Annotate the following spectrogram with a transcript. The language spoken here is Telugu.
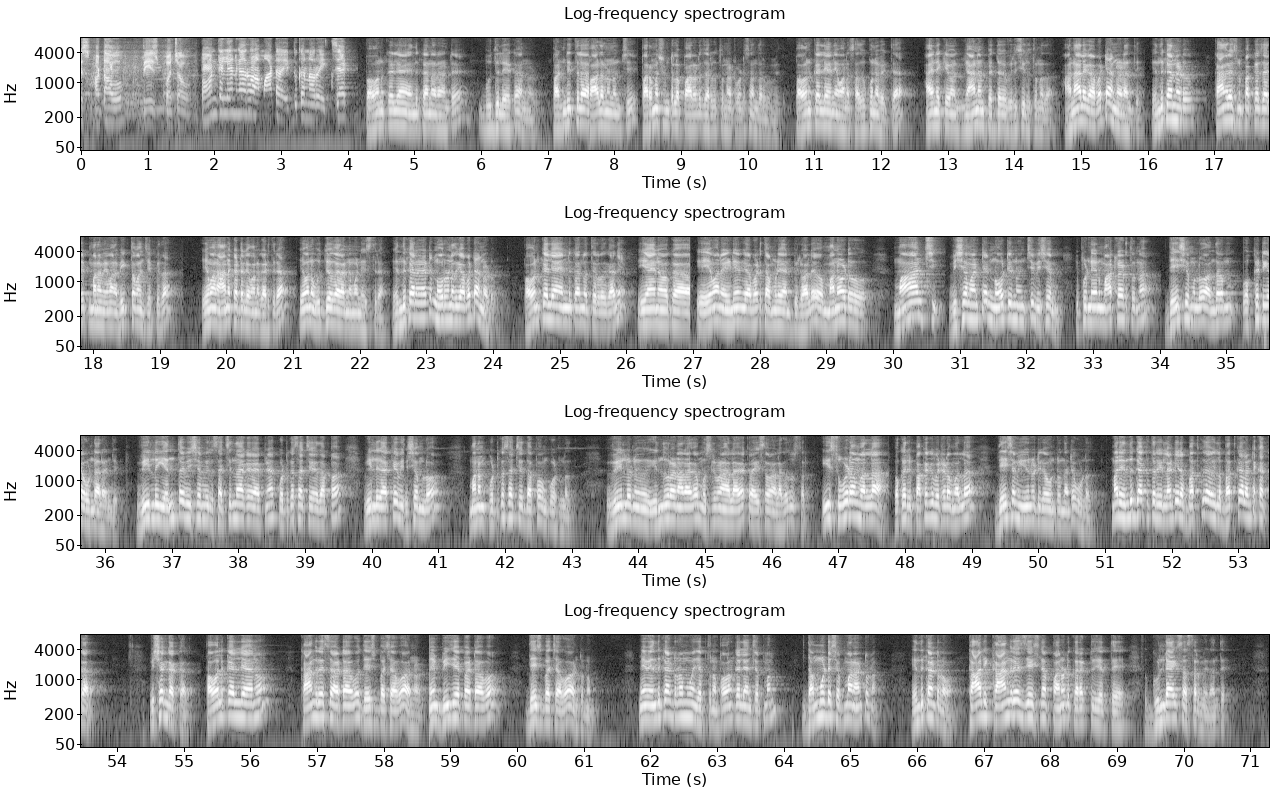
కాంగ్రెస్ హటావో దేశ్ బచావో. పవన్ కళ్యాణ్ గారు ఆ మాట ఎందుకన్నారు ఎగ్జాక్ట్? పవన్ కళ్యాణ్ ఎందుకన్నారంటే బుద్ధి లేక అన్నాడు. పండితుల పాలన నుంచి పరమశుంఠుల పాలన జరుగుతున్నటువంటి సందర్భం ఇది. పవన్ కళ్యాణ్ ఏమైనా చదువుకున్న వ్యక్తి? ఆయనకి ఏమైనా జ్ఞానం పెద్దగా విరిసిల్లుతున్నదా? అనాలి కాబట్టి అన్నాడు అంతే. ఎందుకన్నాడు? కాంగ్రెస్ను పక్క జరిపి మనం ఏమైనా వీక్తామని చెప్పిరా? ఏమైనా ఆనకట్టలు ఏమైనా కడితిరా? ఏమైనా ఉద్యోగాలు ఏమైనా ఇస్తురా? ఎందుకనంటే నోరు ఉన్నది కాబట్టి అన్నాడు. పవన్ కళ్యాణ్ ఎందుకన్నో తెలియదు కానీ ఈ ఆయన ఒక ఏమైనా ఇండియన్ కాబట్టి తమ్ముడే అని పిలవాలి. మనోడు మంచి విషయం అంటే నోటి నుంచి విషయం ఇప్పుడు నేను మాట్లాడుతున్నా దేశంలో అందరం ఒక్కటిగా ఉండాలని చెప్పి. వీళ్ళు ఎంత విషయం వీళ్ళు సచ్చిందాకా కాపినా కొట్టుక సచ్చే తప్ప వీళ్ళు కక్కే విషయంలో మనం కొట్టుక సచ్చేది తప్ప ఇంకోటి ఉండదు. వీళ్ళను హిందువులను అలాగా ముస్లింలను అలాగా క్రైస్తవులను అలాగా చూస్తారు. ఈ చూడడం వల్ల ఒకరి పక్కకి పెట్టడం వల్ల దేశం యూనిట్గా ఉంటుందంటే ఉండదు. మరి ఎందుకు కక్కుతారు ఇలాంటి ఇలా బతుకు వీళ్ళు బతకాలంటే కక్కారు విషయం కక్కారు పవన్ కళ్యాణ్ కాంగ్రెస్ అటావో దేశ్ బచావో అన్నాడు. మేము బీజేపీ అటావో దేశ్ బచావో అంటున్నాం. మేము ఎందుకు అంటున్నామో మేము చెప్తున్నాం. పవన్ కళ్యాణ్ చెప్పమను? దమ్ముంటే చెప్పమని అంటున్నాం. ఎందుకంటున్నావు ఖాళీ కాంగ్రెస్ చేసిన పనులు కరెక్ట్ చెప్తే గుండాయిస్ వస్తారు మీరు అంతే.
